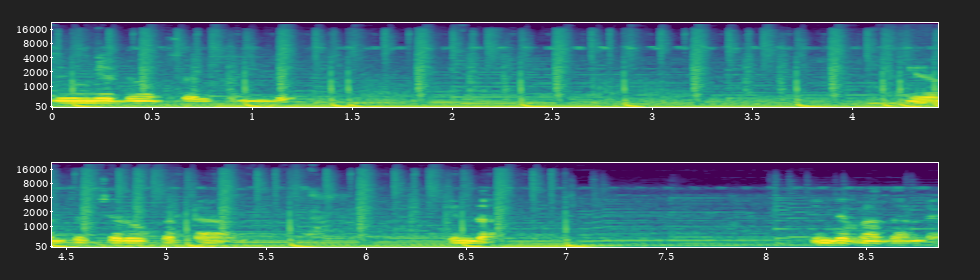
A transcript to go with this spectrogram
జూమ్ చేద్దాం ఒకసారి ముందు ఇదంతా చెరువు కట్ట కింద. కింద ప్రాంతం అంటే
